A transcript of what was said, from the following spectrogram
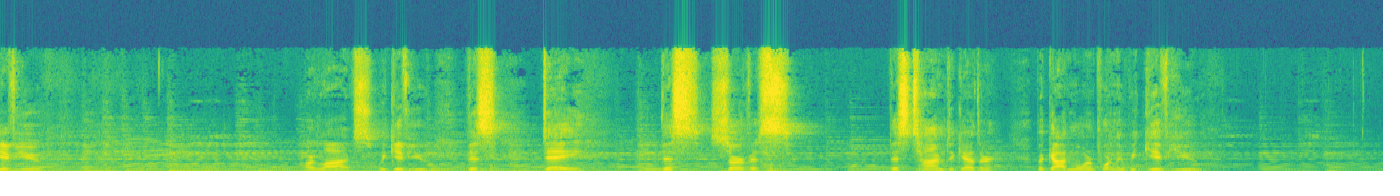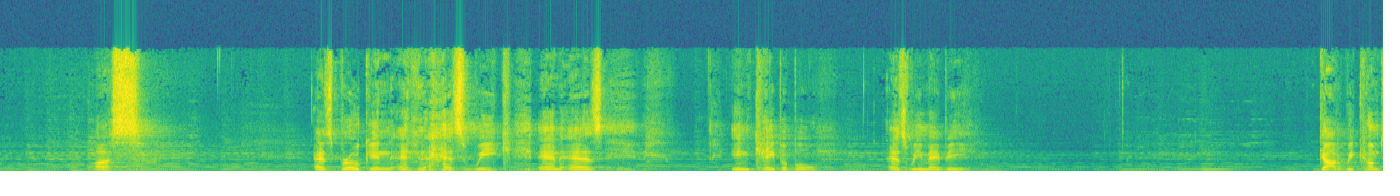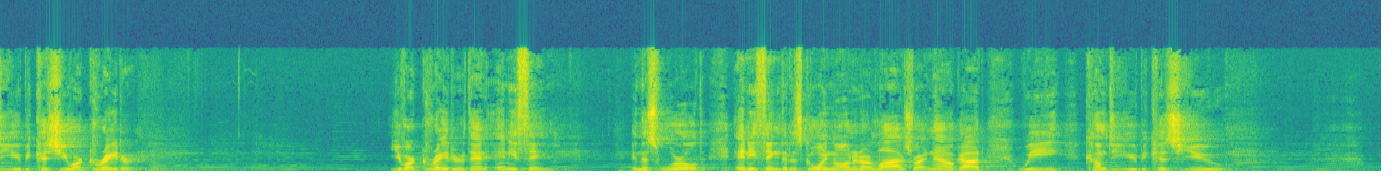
give you our lives. We give you this day, this service, this time together. But God, more importantly, we give you us as broken and as weak and as incapable as we may be. God, we come to you because you are greater. You are greater than anything in this world, anything that is going on in our lives right now, God. We come to you because you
